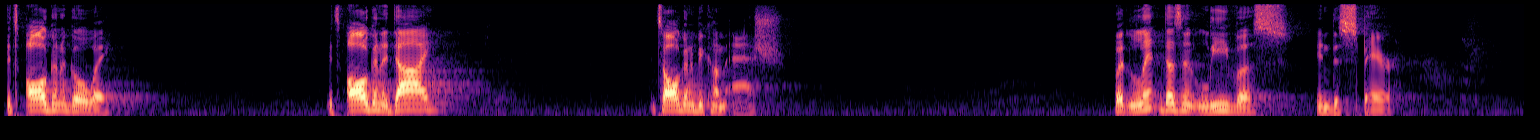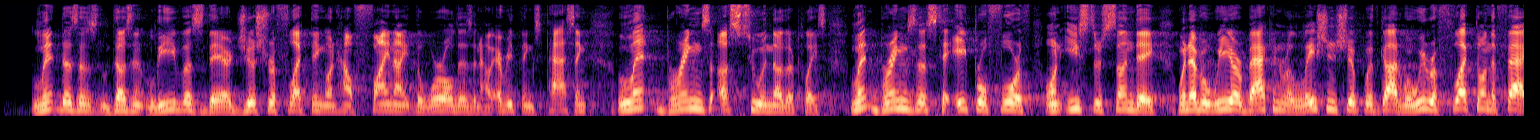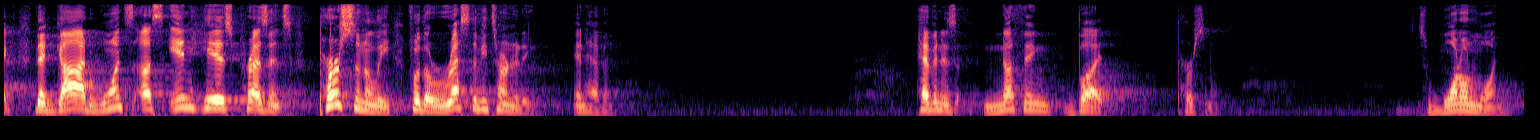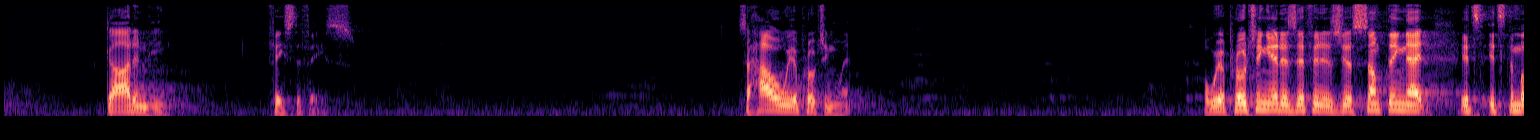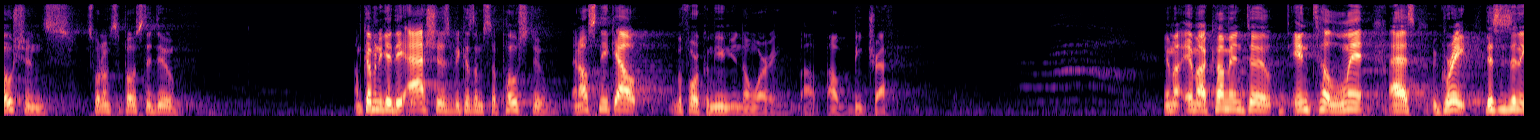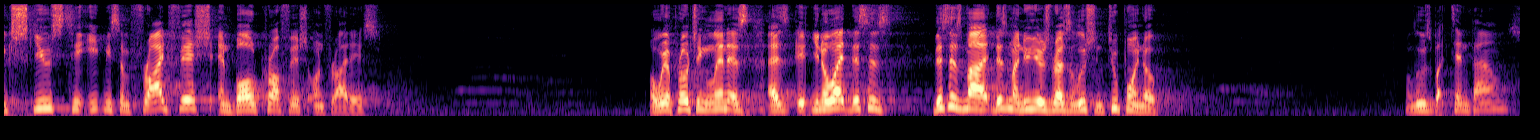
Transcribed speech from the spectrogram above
It's all going to go away. It's all going to die. It's all going to become ash. But Lent doesn't leave us in despair. Lent doesn't, leave us there just reflecting on how finite the world is and how everything's passing. Lent brings us to another place. Lent brings us to April 4th on Easter Sunday, whenever we are back in relationship with God, where we reflect on the fact that God wants us in His presence personally for the rest of eternity in heaven. Heaven is nothing but personal. It's one on one, God and me, face to face. So, how are we approaching Lent? Are we approaching it as if it is just something that it's, it's the motions? It's what I'm supposed to do. I'm coming to get the ashes because I'm supposed to. And I'll sneak out before communion, don't worry. I'll, I'll beat traffic. Am I, am I coming to, into Lent as great? This is an excuse to eat me some fried fish and boiled crawfish on Fridays. Are we approaching Lent as, as you know what? This is, this is, my, this is my New Year's resolution 2.0. I'll lose about 10 pounds.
